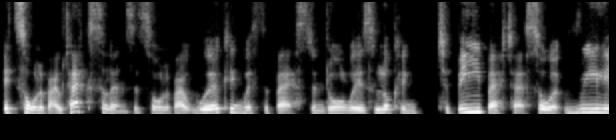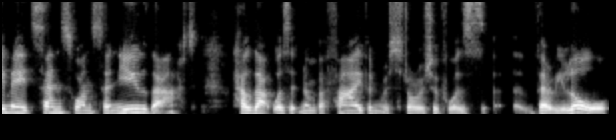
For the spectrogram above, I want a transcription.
it's all about excellence. It's all about working with the best and always looking to be better. So it really made sense once I knew that, how that was at number five and restorative was uh, very low,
